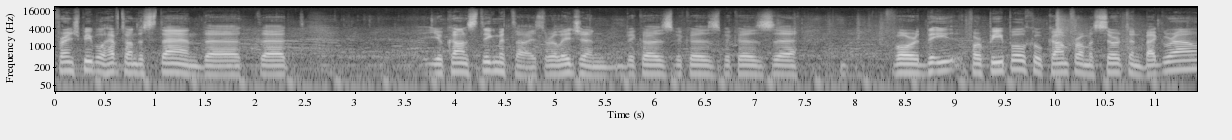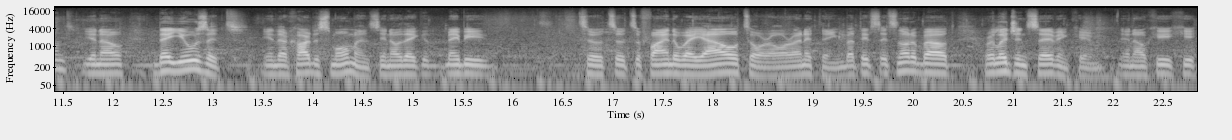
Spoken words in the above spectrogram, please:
French people have to understand that that you can't stigmatize religion because because because uh, for the for people who come from a certain background you know they use it in their hardest moments. You know they maybe to, to, to find a way out or, or anything. But it's it's not about religion saving him. You know, he, he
